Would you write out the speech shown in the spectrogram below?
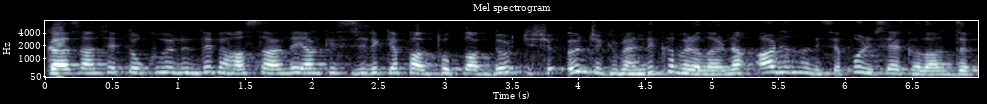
Gaziantep'te okul önünde ve hastanede yan kesicilik yapan toplam 4 kişi önce güvenlik kameralarına ardından ise polise yakalandı.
